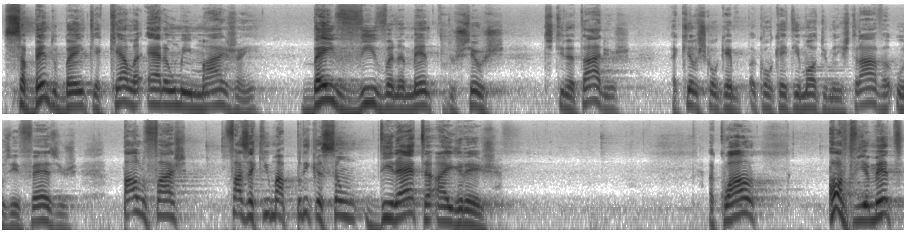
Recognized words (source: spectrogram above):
sabendo bem que aquela era uma imagem bem viva na mente dos seus destinatários, aqueles com quem, com quem Timóteo ministrava, os Efésios, Paulo faz, faz aqui uma aplicação direta à igreja, a qual, obviamente,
